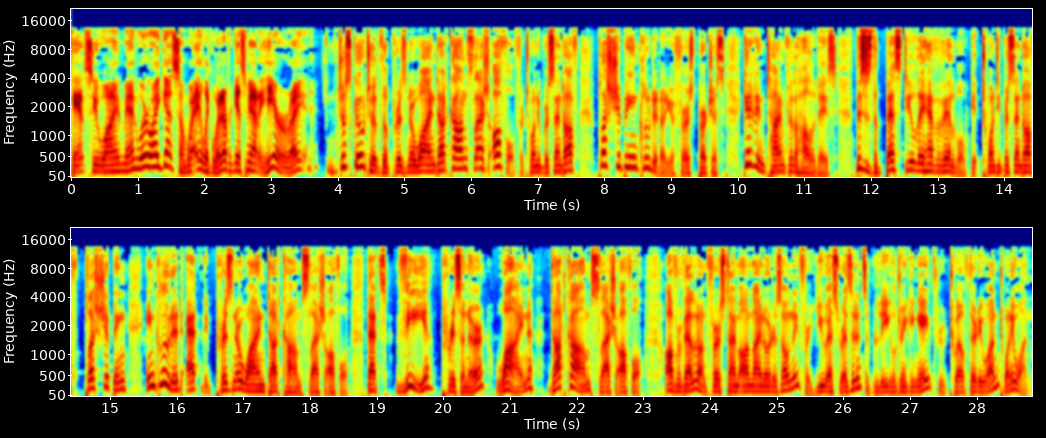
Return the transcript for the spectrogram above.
fancy wine man. Where do I get some? Well, Like whatever gets me out of here, right? Just go to theprisonerwine.com slash awful for 20% off, plus shipping included on your first purchase. Get it in time for the holidays. This is the best deal they have available. Get 20% off plus shipping included at theprisonerwine.com slash awful. That's theprisonerwine.com slash awful. Offer valid on first time online orders only for U.S. residents of legal drinking age through 1231-21.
